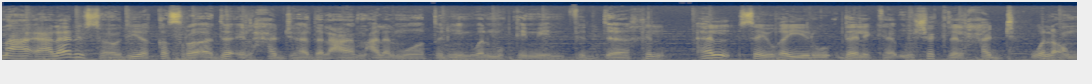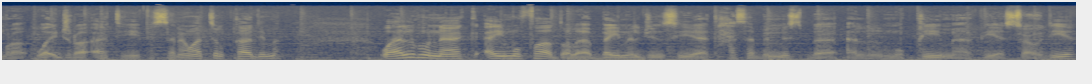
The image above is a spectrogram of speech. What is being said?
مع إعلان السعودية قصر أداء الحج هذا العام على المواطنين والمقيمين في الداخل هل سيغير ذلك من شكل الحج والعمرة وإجراءاته في السنوات القادمة؟ وهل هناك أي مفاضلة بين الجنسيات حسب النسبة المقيمة في السعودية؟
